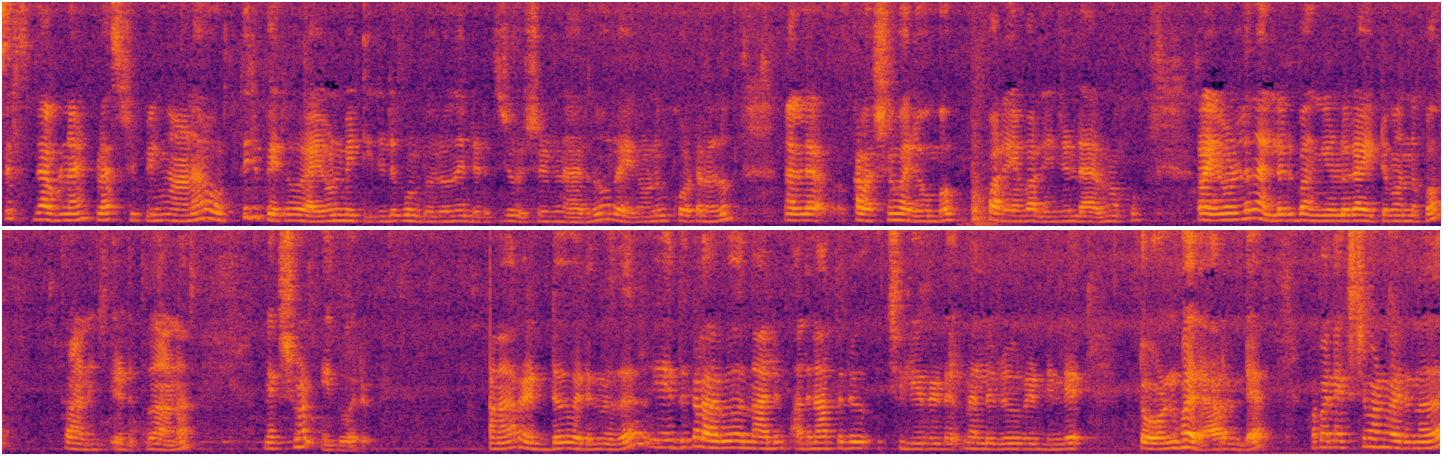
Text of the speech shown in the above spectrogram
Six double nine plus shipping ആണ്. ഒത്തിരി പേര് റയോൺ മെറ്റീരിയൽ കൊണ്ടുവരുമെന്ന് എന്റെ അടുത്ത് ചോദിച്ചിട്ടുണ്ടായിരുന്നു. റയോണും കോട്ടണും നല്ല കളക്ഷൻ വരുമ്പോൾ പറയാൻ പറഞ്ഞിട്ടുണ്ടായിരുന്നു. അപ്പം റയോണിൽ നല്ലൊരു ഭംഗിയുള്ള ഒരു ഐറ്റം വന്നപ്പോൾ കാണിച്ച് എടുത്തതാണ്. നെക്സ്റ്റ് വൺ ഇത് വരും. ആണ് റെഡ് വരുന്നത്. ഏത് കളർ വന്നാലും അതിനകത്തൊരു ചില്ലി റെഡ് നല്ലൊരു റെഡിന്റെ ടോൺ വരാറുണ്ട്. അപ്പൊ നെക്സ്റ്റ് വൺ വരുന്നത്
